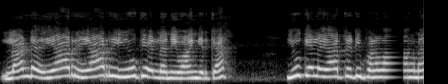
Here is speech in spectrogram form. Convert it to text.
லண்டன் யார் யார் யூகேல நீ வாங்கியிருக்க? யூகேல யார்கிட்ட பணம் வாங்கின?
